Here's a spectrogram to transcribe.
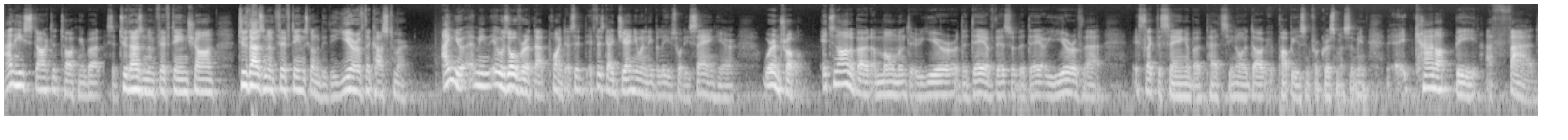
and he started talking about, he said, 2015, Sean, 2015 is going to be the year of the customer. I knew, I mean, it was over at that point. I said, if this guy genuinely believes what he's saying here, we're in trouble. It's not about a moment or a year or the day of this or the day or year of that. It's like the saying about pets, you know, a dog, a puppy isn't for Christmas. I mean, it cannot be a fad.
